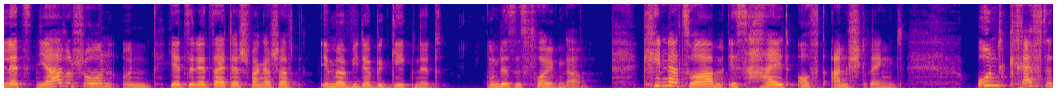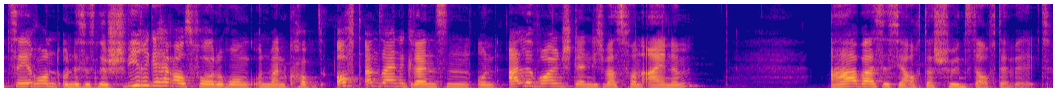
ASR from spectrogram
letzten Jahre schon und jetzt in der Zeit der Schwangerschaft immer wieder begegnet. Und es ist folgender. Kinder zu haben ist halt oft anstrengend und kräftezehrend und es ist eine schwierige Herausforderung und man kommt oft an seine Grenzen und alle wollen ständig was von einem. Aber es ist ja auch das Schönste auf der Welt.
